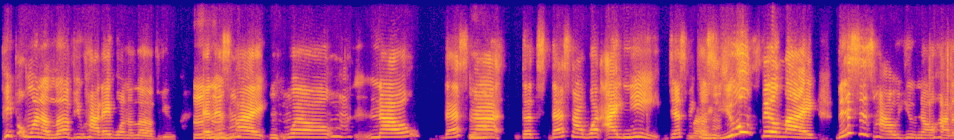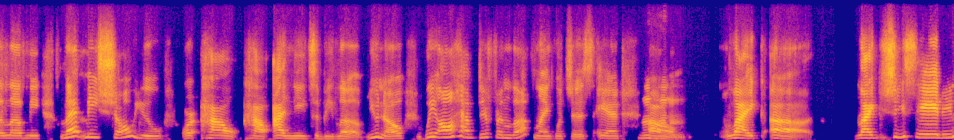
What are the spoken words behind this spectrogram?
people want to love you how they want to love you mm-hmm. and it's mm-hmm. like mm-hmm. well mm-hmm. no that's mm-hmm. not that's that's not what i need just because right. you feel like this is how you know how to love me let me show you or how how i need to be loved you know we all have different love languages and um like uh like she said in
